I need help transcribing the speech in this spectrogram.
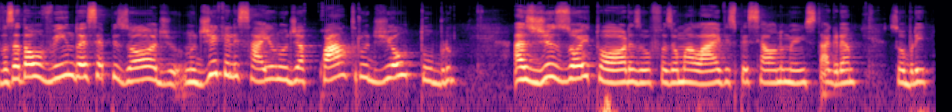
Se você está ouvindo esse episódio no dia que ele saiu, no dia 4 de outubro, às 18 horas, eu vou fazer uma live especial no meu Instagram sobre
